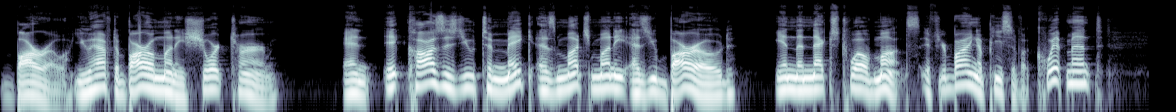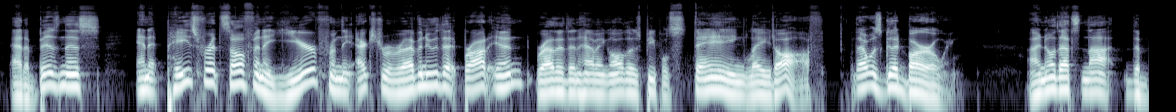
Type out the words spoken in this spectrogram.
borrow, you have to borrow money short term, and it causes you to make as much money as you borrowed in the next 12 months. If you're buying a piece of equipment at a business and it pays for itself in a year from the extra revenue that brought in rather than having all those people staying laid off, that was good borrowing. I know that's not the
